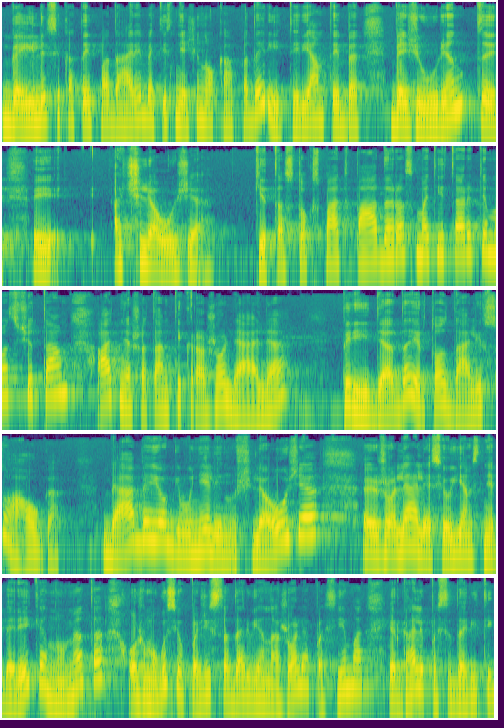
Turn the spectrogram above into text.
gailisi, kad tai padarė, bet jis nežino, ką padaryti. Ir jam tai be, bežiūrint e, atšliaužia kitas toks pat padaras, matyt, artimas šitam, atneša tam tikrą žolelę, prideda ir tos dalys suauga. Be abejo, gyvūnėliai nušliaužia, e, žolelės jau jiems nebereikia, numeta, o žmogus jau pažįsta dar vieną žolę, pasima ir gali pasidaryti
